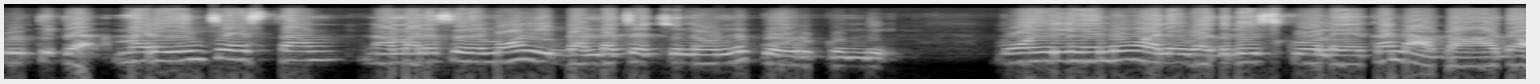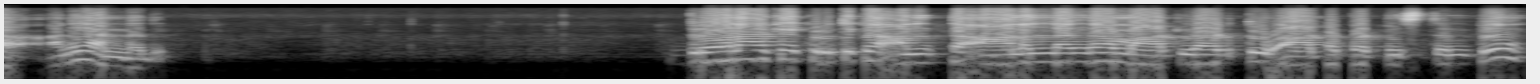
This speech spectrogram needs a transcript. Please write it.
కృతిక మరేం చేస్తాం? నా మనసేమో ఈ బండ చచ్చినోడిని కోరుకుంది. మోయలేను అని వదిలేసుకోలేక నా బాధ అని అన్నది. ద్రోణాకి కృతిక అంత ఆనందంగా మాట్లాడుతూ ఆట పట్టిస్తుంటే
